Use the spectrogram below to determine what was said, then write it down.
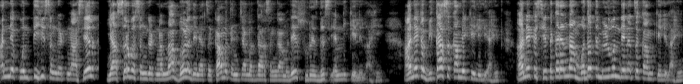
अन्य कोणतीही संघटना असेल या सर्व संघटनांना बळ देण्याचं काम त्यांच्या मतदारसंघामध्ये सुरेश धस यांनी केलेलं आहे. अनेक विकास कामे केलेली आहेत. अनेक शेतकऱ्यांना मदत मिळवून देण्याचं काम केलेलं आहे.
